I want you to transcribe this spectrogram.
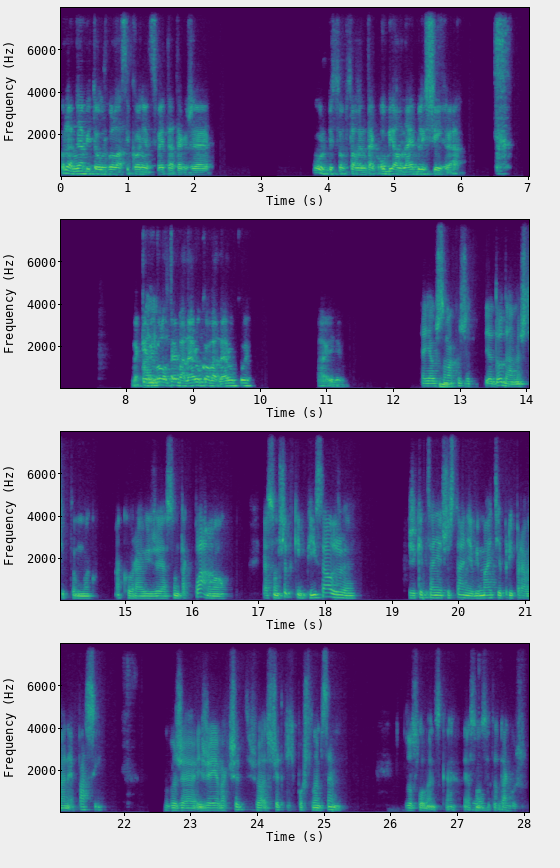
podľa mňa by to už bol asi koniec sveta, takže už by som sa len tak objal najbližších a keby bolo treba narukovať, narukuj a idem. A ja už som akože, ja dodám ešte k tomu, ako, ako vraví, že ja som tak plánoval. Ja som všetkým písal, že, že keď sa niečo stane, vy majte pripravené pasy. Lebo že, že ja vás, všet, že vás všetkých pošlem sem zo Slovenska. Ja som no, si to tak už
